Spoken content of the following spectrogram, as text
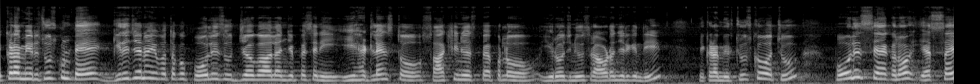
ఇక్కడ మీరు చూసుకుంటే గిరిజన యువతకు పోలీసు ఉద్యోగాలు అని చెప్పేసి ఈ హెడ్లైన్స్తో సాక్షి న్యూస్ పేపర్లో ఈరోజు న్యూస్ రావడం జరిగింది. ఇక్కడ మీరు చూసుకోవచ్చు పోలీస్ శాఖలో ఎస్ఐ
